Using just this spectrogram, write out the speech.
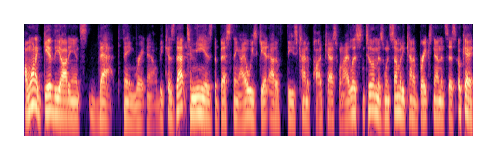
I want to give the audience that thing right now because that to me is the best thing I always get out of these kind of podcasts when I listen to them is when somebody kind of breaks down and says, okay,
